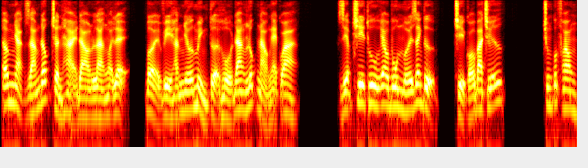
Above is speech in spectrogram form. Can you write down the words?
Âm nhạc giám đốc trần hải đào là ngoại lệ bởi vì hắn nhớ mình tựa hồ đang lúc nào nghe qua. Diệp chi thu eo bum mới danh tự, chỉ có ba chữ, trung quốc phong.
